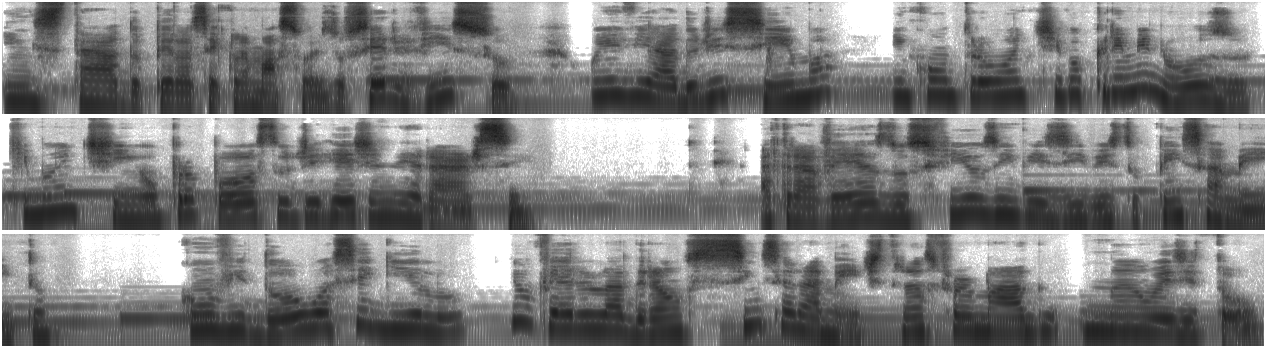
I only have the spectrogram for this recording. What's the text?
Instado pelas reclamações do serviço, o enviado de cima encontrou o antigo criminoso que mantinha o propósito de regenerar-se. Através dos fios invisíveis do pensamento, convidou-o a segui-lo e o velho ladrão, sinceramente transformado, não hesitou.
